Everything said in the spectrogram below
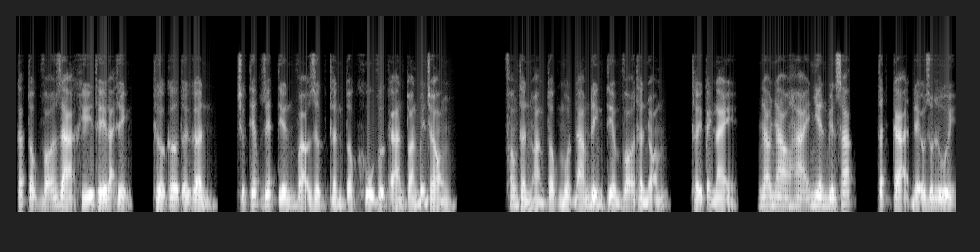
các tộc võ giả khí thế đại thịnh, thừa cơ tới gần, trực tiếp giết tiến vào dực thần tộc khu vực an toàn bên trong. Phong thần hoàng tộc một đám đỉnh tiêm võ thần nhóm, thấy cảnh này, nhao nhao hãi nhiên biến sắc, tất cả đều rút lui.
